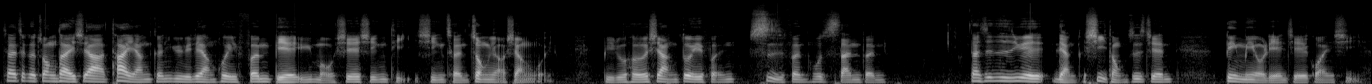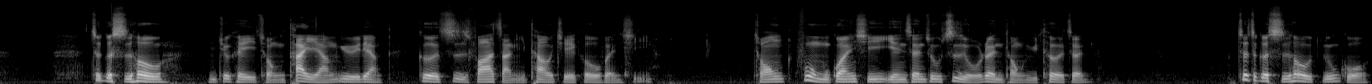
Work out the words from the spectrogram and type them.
在这个状态下，太阳跟月亮会分别与某些星体形成重要相位，比如合相、对分、四分或者三分。但是日月两个系统之间并没有连接关系。这个时候，你就可以从太阳、月亮各自发展一套结构分析，从父母关系延伸出自我认同与特征。这这个时候，如果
